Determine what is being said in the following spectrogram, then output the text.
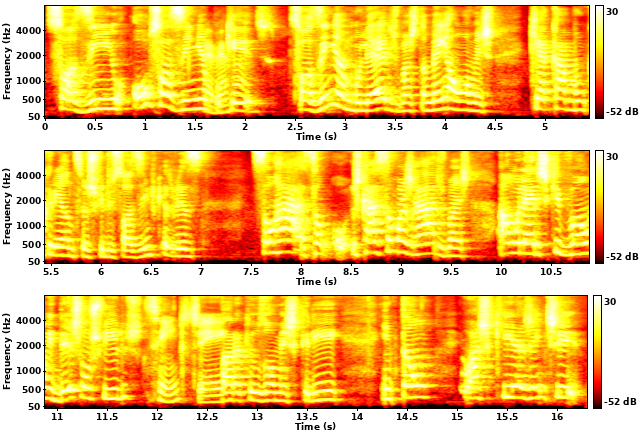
sozinho ou sozinha, é porque verdade. sozinha mulheres, mas também há homens que acabam criando seus filhos sozinhos, porque às vezes são raros, são, os casos são mais raros, mas há mulheres que vão e deixam os filhos sim, sim. para que os homens criem. Então, eu acho que a gente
